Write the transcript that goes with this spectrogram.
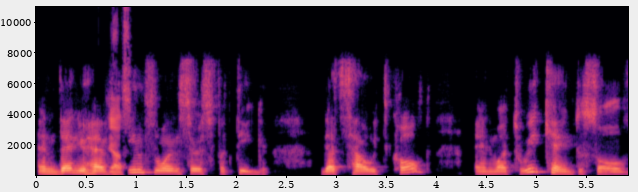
And then you have yes. influencers fatigue. That's how it's called. And what we came to solve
